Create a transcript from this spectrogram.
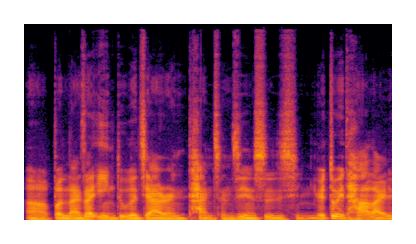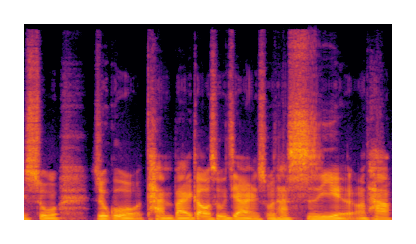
呃，本来在印度的家人坦诚这件事情，因为对他来说，如果坦白告诉家人说他失业了，然后他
